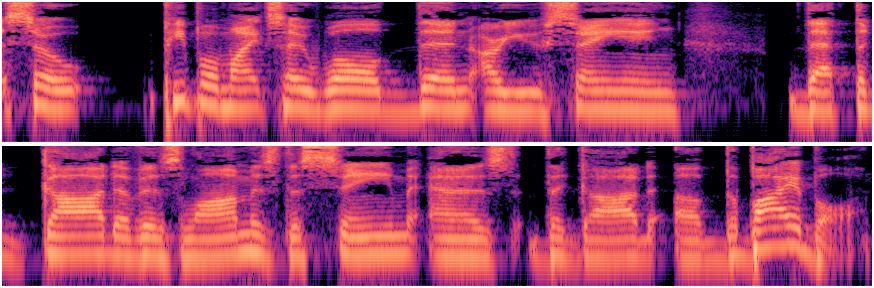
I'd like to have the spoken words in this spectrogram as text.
so people might say, well, then are you saying that the God of Islam is the same as the God of the Bible?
